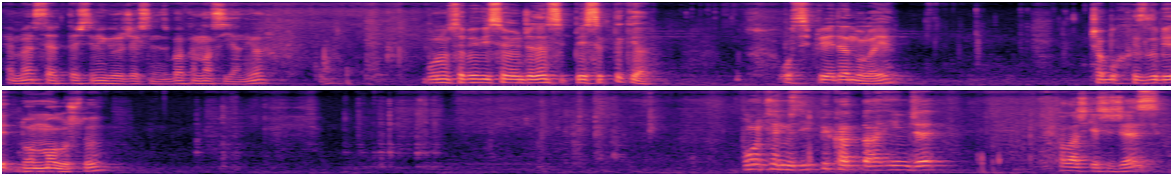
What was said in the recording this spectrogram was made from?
hemen sertleştiğini göreceksiniz. Bakın nasıl yanıyor. Bunun sebebi ise önceden sprey sıktık ya. O spreyden dolayı çabuk hızlı bir donma oluştu. Bunu temizleyip bir kat daha ince talaş geçeceğiz.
